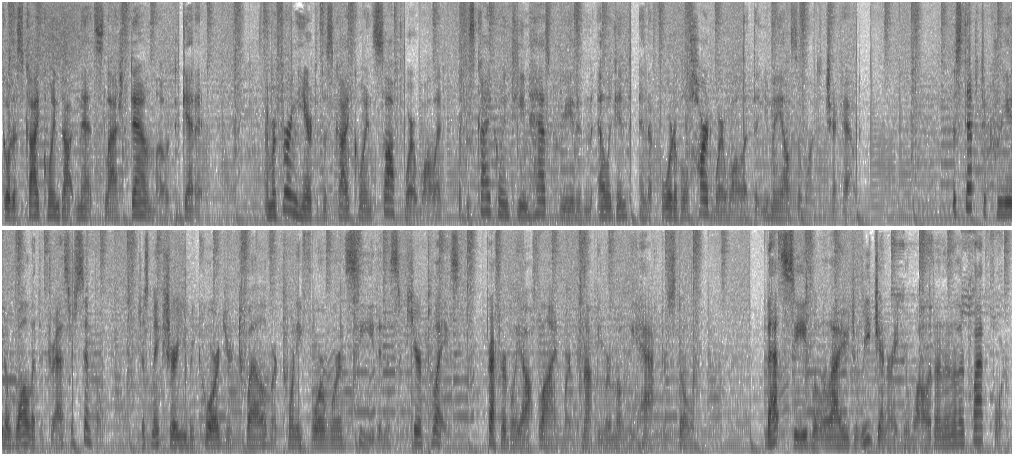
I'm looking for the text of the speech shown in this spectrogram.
Go to skycoin.net slash download to get it. I'm referring here to the Skycoin software wallet, but the Skycoin team has created an elegant and affordable hardware wallet that you may also want to check out. The steps to create a wallet address are simple. Just make sure you record your 12 or 24 word seed in a secure place, preferably offline where it cannot be remotely hacked or stolen. That seed will allow you to regenerate your wallet on another platform,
